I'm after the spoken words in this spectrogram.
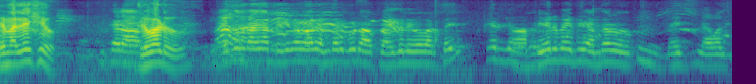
ఏ మల్లేష్? ఇక్కడ పిలువాడు. ప్రైజులు రాగా మిగిలిన వారు అందరూ కూడా ప్రైజులు ఇవ్వబడతాయి. ఆ పేరు వైద్యం అందరూ పేరు.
